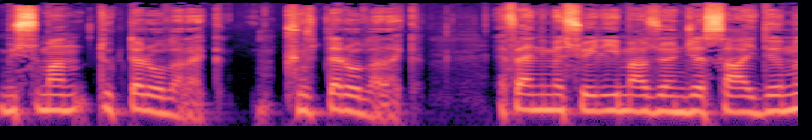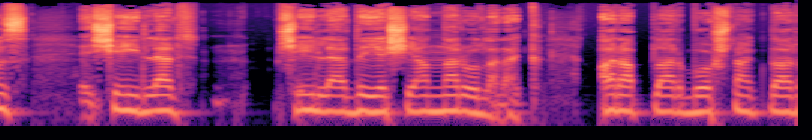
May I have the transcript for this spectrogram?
Müslüman Türkler olarak, Kürtler olarak efendime söyleyeyim az önce saydığımız e, şehirler şehirlerde yaşayanlar olarak Araplar, Boşnaklar,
